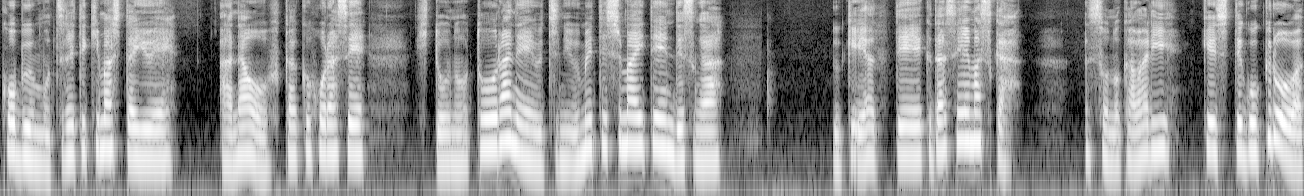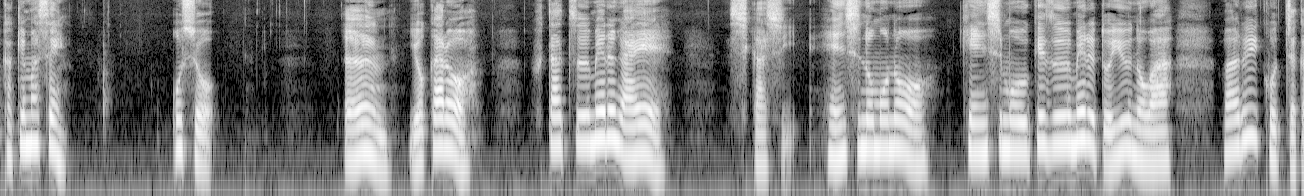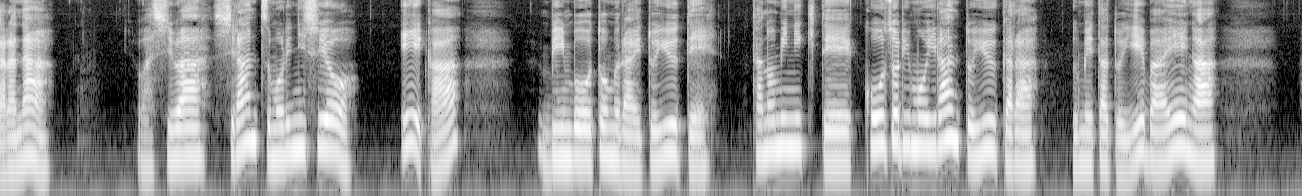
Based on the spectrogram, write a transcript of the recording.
子分も連れてきましたゆえ穴を深く掘らせ人の通らねえうちに埋めてしまいてんですが受けやってくだせえますか。その代わり決してご苦労はかけません。和尚うん、よかろう。二つ埋めるがええ。しかし、変死のものを検視も受けず埋めるというのは悪いこっちゃからな。わしは知らんつもりにしよう。ええか？貧乏弔いと言うて頼みに来てこうぞりもいらんと言うから埋めたと言えばええが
